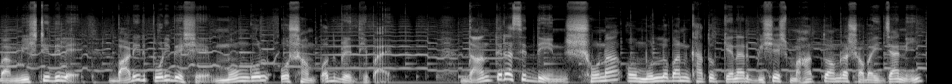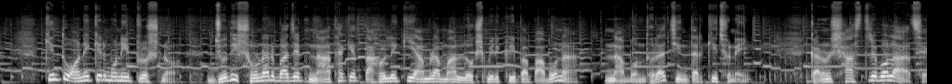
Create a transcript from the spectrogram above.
বা মিষ্টি দিলে বাড়ির পরিবেশে মঙ্গল ও সম্পদ বৃদ্ধি পায়। দান্তেরাসের দিন সোনা ও মূল্যবান ধাতু কেনার বিশেষ মাহাত্ম আমরা সবাই জানি, কিন্তু অনেকের মনেই প্রশ্ন, যদি সোনার বাজেট না থাকে তাহলে কি আমরা মা লক্ষ্মীর কৃপা পাবো না? না বন্ধুরা, চিন্তার কিছু নেই। কারণ শাস্ত্রে বলা আছে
